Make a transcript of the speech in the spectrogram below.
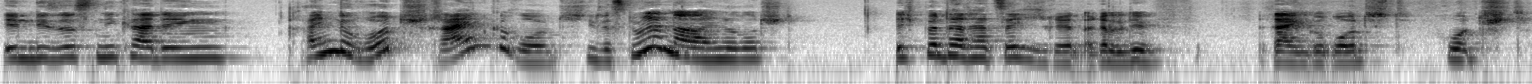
in dieses Sneaker-Ding reingerutscht? Reingerutscht. Wie bist du denn da reingerutscht? Ich bin da tatsächlich re relativ reingerutscht. Rutscht.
